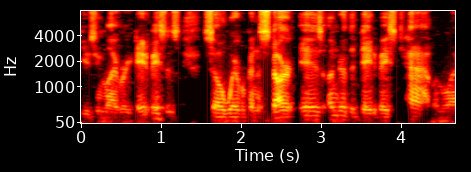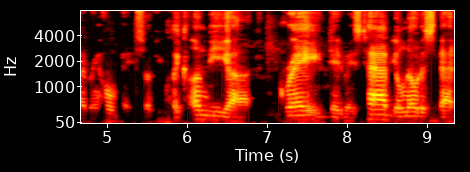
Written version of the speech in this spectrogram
using library databases. So where we're going to start is under the database tab on the library homepage. So if you click on the uh, gray database tab, you'll notice that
